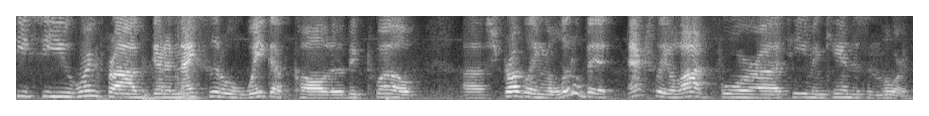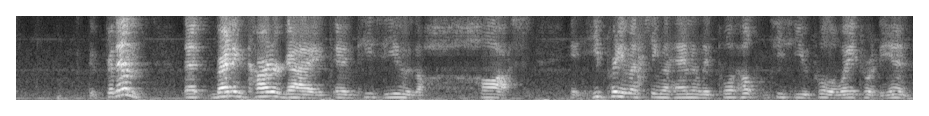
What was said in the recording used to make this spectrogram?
TCU Horned Frogs got a nice little wake-up call to the Big 12, uh, struggling a little bit, actually a lot for a team in Kansas and North. Good for them. That Brandon Carter guy in TCU is a hoss. He, pretty much single-handedly pull, helped TCU pull away toward the end.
